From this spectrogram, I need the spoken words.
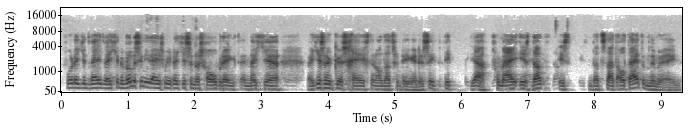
Voordat je het weet, weet je, dan willen ze niet eens meer dat je ze naar school brengt en dat je, weet je, ze een kus geeft en al dat soort dingen. Dus ik, ik ja, voor mij is dat, is, dat staat altijd op nummer één.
